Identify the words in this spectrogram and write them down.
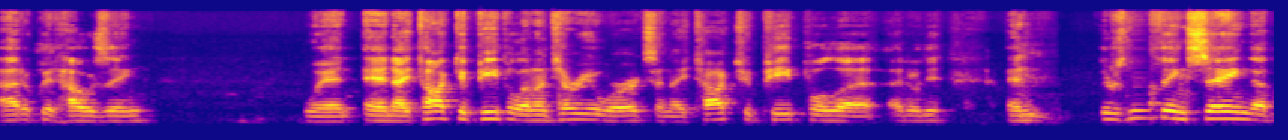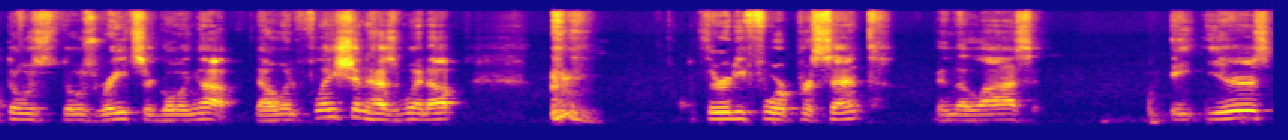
adequate housing? When and I talk to people at Ontario Works, and I talk to people. Uh, I don't, and there's nothing saying that those those rates are going up. Now, inflation has went up 34% in the last eight years.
